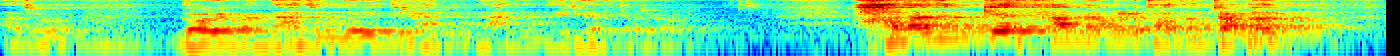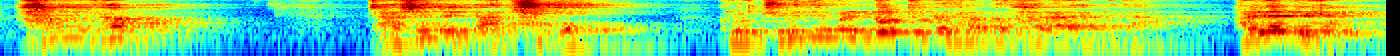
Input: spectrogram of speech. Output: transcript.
아주 노예가 낮은 노예들이 하는, 하는 일이었어요. 하나님께 사명을 받은 자는 항상 자신을 낮추고 그리고 주님을 높이는 삶을 살아야 합니다. 할렐루야.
